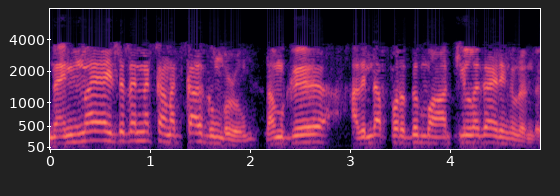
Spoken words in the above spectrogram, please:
നന്മയായിട്ട് തന്നെ കണക്കാക്കുമ്പോഴും നമുക്ക് അതിന്റെ അപ്പുറത്ത് ബാക്കിയുള്ള കാര്യങ്ങളുണ്ട്.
